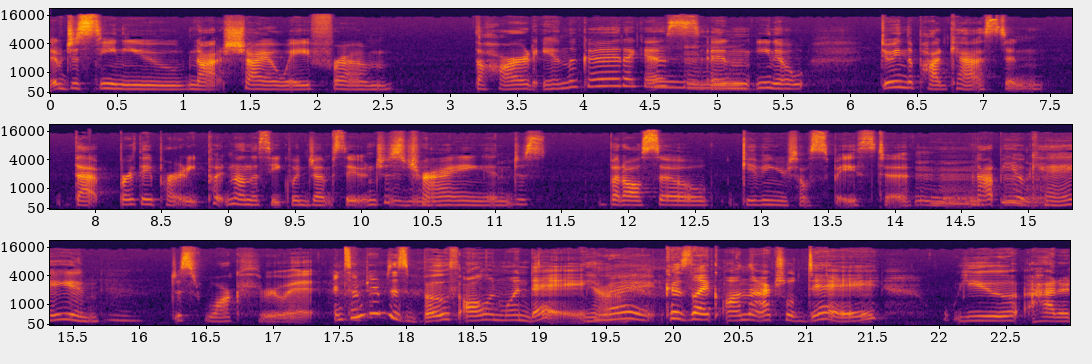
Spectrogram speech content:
I've just seen you not shy away from the hard and the good, I guess. Mm-hmm. And you know, doing the podcast and that birthday party, putting on the sequin jumpsuit and just mm-hmm. trying and just but also giving yourself space to mm-hmm. not be okay and just walk through it. And sometimes it's both all in one day. Yeah. Right. Because, like, on the actual day, you had a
